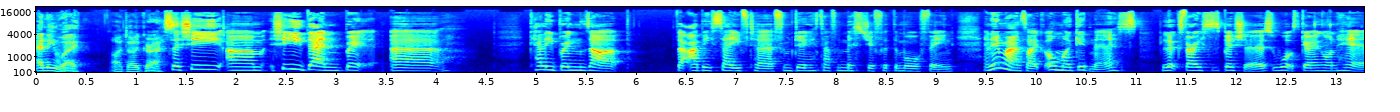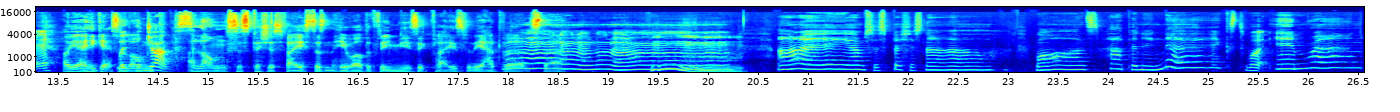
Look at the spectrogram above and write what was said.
Anyway, I digress. So she um she then uh Kelly brings up that Abby saved her from doing herself a mischief with the morphine, and Imran's like, "Oh my goodness, looks very suspicious. What's going on here?" oh yeah, he gets a long, drugs. a long suspicious face, doesn't he? While the theme music plays for the adverts there. Hmm. I am suspicious now. What's happening next? What Imran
